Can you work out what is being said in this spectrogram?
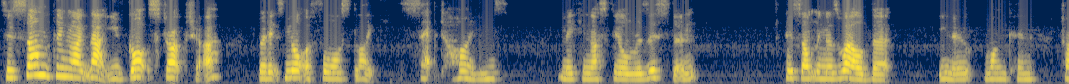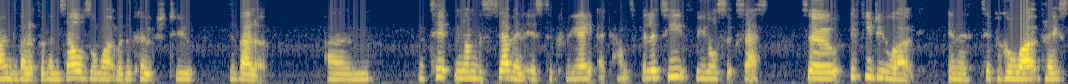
So, something like that, you've got structure, but it's not a forced, like, set times making us feel resistant. Is something as well that you know one can try and develop for themselves or work with a coach to develop. Um, tip number seven is to create accountability for your success so if you do work in a typical workplace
